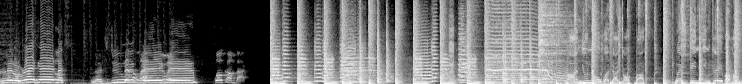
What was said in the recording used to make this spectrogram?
a little reggae. Let's let's do it, Let's do baby. We'll come back. West Indian flavor, man.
